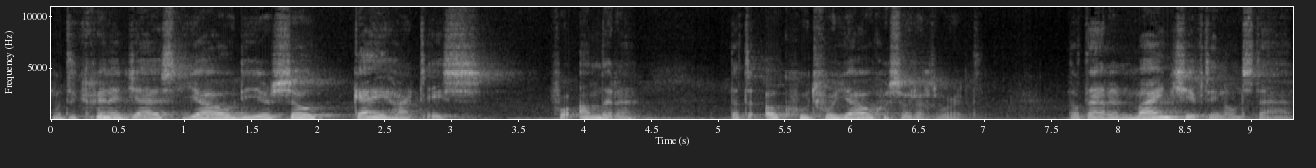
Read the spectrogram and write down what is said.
Want ik vind het juist jou die er zo keihard is voor anderen. Dat er ook goed voor jou gezorgd wordt. Dat daar een mindshift in ontstaat.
